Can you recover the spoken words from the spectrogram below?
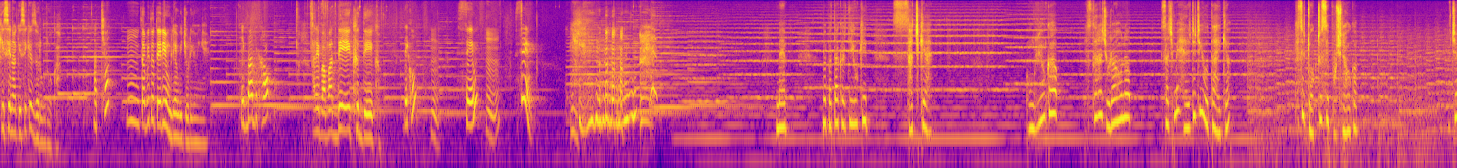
किसी ना किसी के ज़रूर होगा। अच्छा? हम्म तभी तो तेरी उंगलियाँ भी जुड़ी हुई हैं। एक बार दिखाओ। अरे बाबा देख देख। देखो। हम्म। सेम। हम्म। सेम। मैं मैं पता करती हूँ कि सच क्या है। उंगलियों का इस तरह जुड़ा होना सच में हेरिडिटी होता है क्या? किसी डॉक्टर से पूछना होगा। मुझे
